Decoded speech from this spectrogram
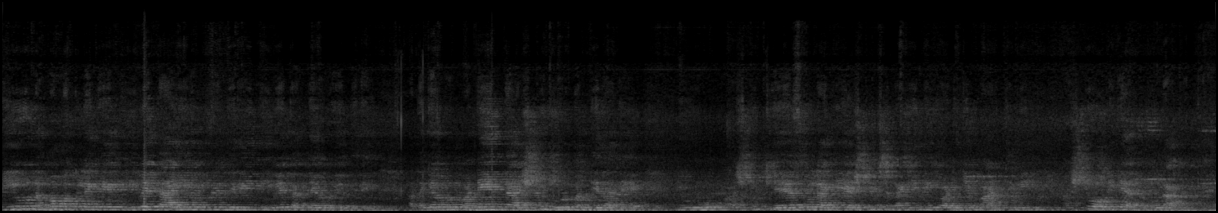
ನೀವು ನಮ್ಮ ಮಕ್ಕಳಿಗೆ, ನೀವೇ ತಾಯಿಯವರು ಇದ್ದೀರಿ ನೀವೇ ತಂದೆಯವರು ಇದ್ದೀರಿ ಅದಕ್ಕೆ ಅವರು ಮನೆಯಿಂದ ಅಷ್ಟು ದೂರ ಬಂದಿದ್ದಾರೆ. ನೀವು ಅಷ್ಟು ಕೇರ್ಫುಲ್ ಆಗಿ, ಅಷ್ಟು ಚೆನ್ನಾಗಿ ನೀವು ಅಡುಗೆ ಮಾಡ್ತೀವಿ ಅಷ್ಟು ಅವರಿಗೆ ಅನುಕೂಲ ಆಗುತ್ತೆ.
